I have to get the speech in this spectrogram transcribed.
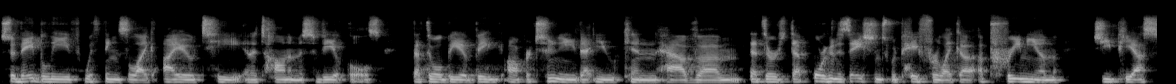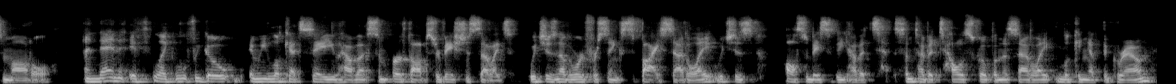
So they believe with things like IoT and autonomous vehicles that there will be a big opportunity that you can have um, that there's that organizations would pay for like a, a premium GPS model. And then if like if we go and we look at say you have uh, some Earth observation satellites, which is another word for saying spy satellite, which is also basically you have a te- some type of telescope on the satellite looking at the ground.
